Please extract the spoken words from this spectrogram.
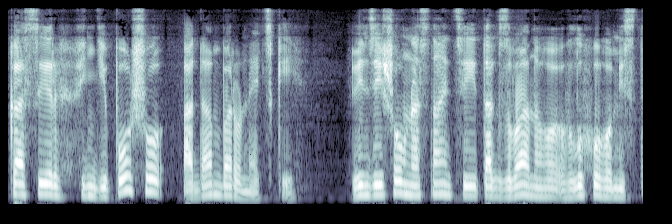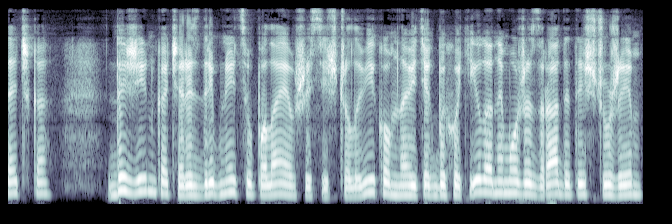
касир Фіндіпошу Адам Баронецький. Він зійшов на станції так званого глухого містечка, де жінка, через дрібницю полаявшись із чоловіком, навіть якби хотіла, не може зрадити з чужим,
